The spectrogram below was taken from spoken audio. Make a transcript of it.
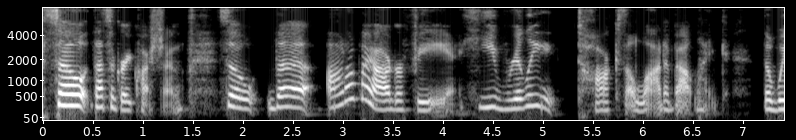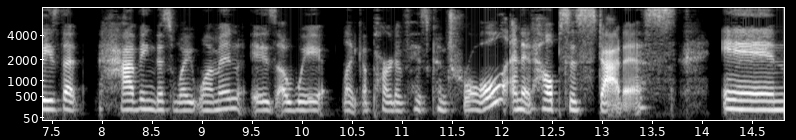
So that's a great question. So the autobiography, he really talks a lot about like the ways that having this white woman is a way, like a part of his control and it helps his status in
